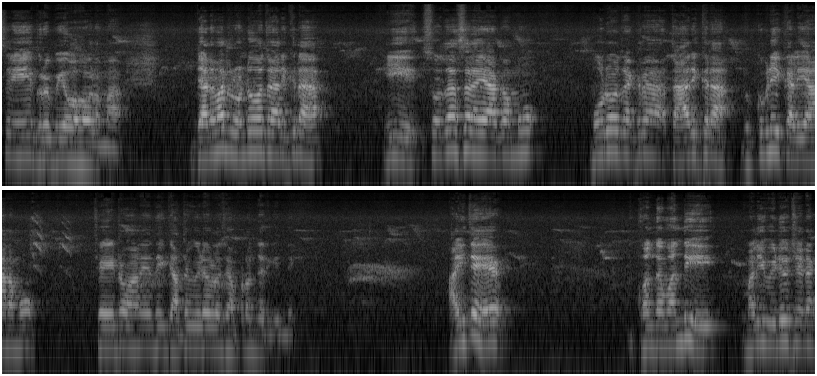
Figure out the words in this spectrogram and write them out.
శ్రీ గురుభ్యో జనవరి రెండవ తారీఖున ఈ సుదర్శన యాగము మూడవ దగ్గర తారీఖున రుక్మిణి కళ్యాణము చేయటం అనేది గత వీడియోలో చెప్పడం జరిగింది. అయితే కొంతమంది మళ్ళీ వీడియో చేయడం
